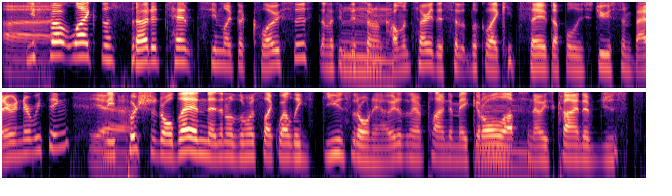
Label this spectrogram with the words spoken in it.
Uh, You felt like the third attempt seemed like the closest, and I think they said on Mm. commentary they said it looked like he'd saved up all his juice and battery and everything, yeah. and he pushed it all then, and then it was almost like, well, he's used it all now. He doesn't have time to make it all up, Mm. so now he's kind of just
